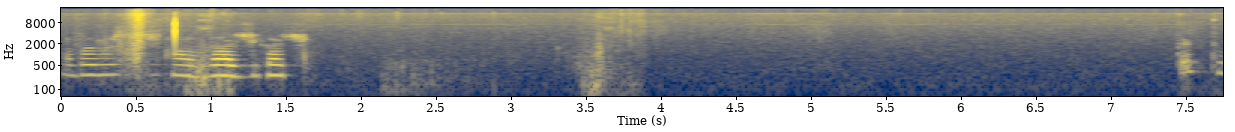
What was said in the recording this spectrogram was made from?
Dobra, możecie się tam zadźgać. Tak to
